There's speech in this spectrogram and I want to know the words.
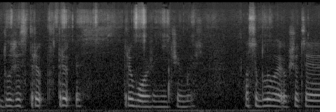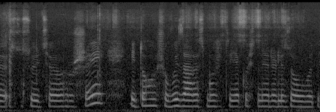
дуже стри... стривожені чимось. Особливо, якщо це стосується грошей і того, що ви зараз можете якось не реалізовувати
